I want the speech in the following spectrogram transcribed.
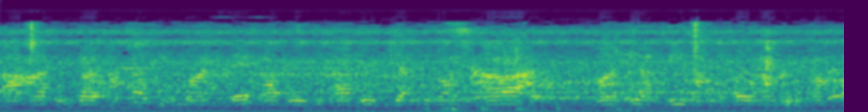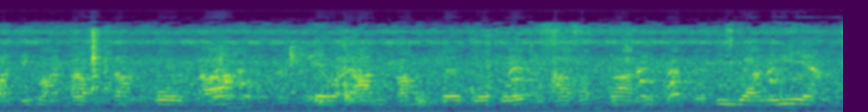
ตาอาสุกาสังฆติมาเตตาภูติอาภูยันติมันตามาเทียนทีนังโตนังสุขังปันติมาตาสังโกรังเทวดานุกรรมโตโกโตอาสักการนิปัสสติยานีภูตานิธรรมาสตานิอุมมานิวายานิอันตริเทพเทวตาตุนาเทวันเยโสกัสกัสนังมาติตังปาติตังอินทิโยมะเทมุคุเยสุปาน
